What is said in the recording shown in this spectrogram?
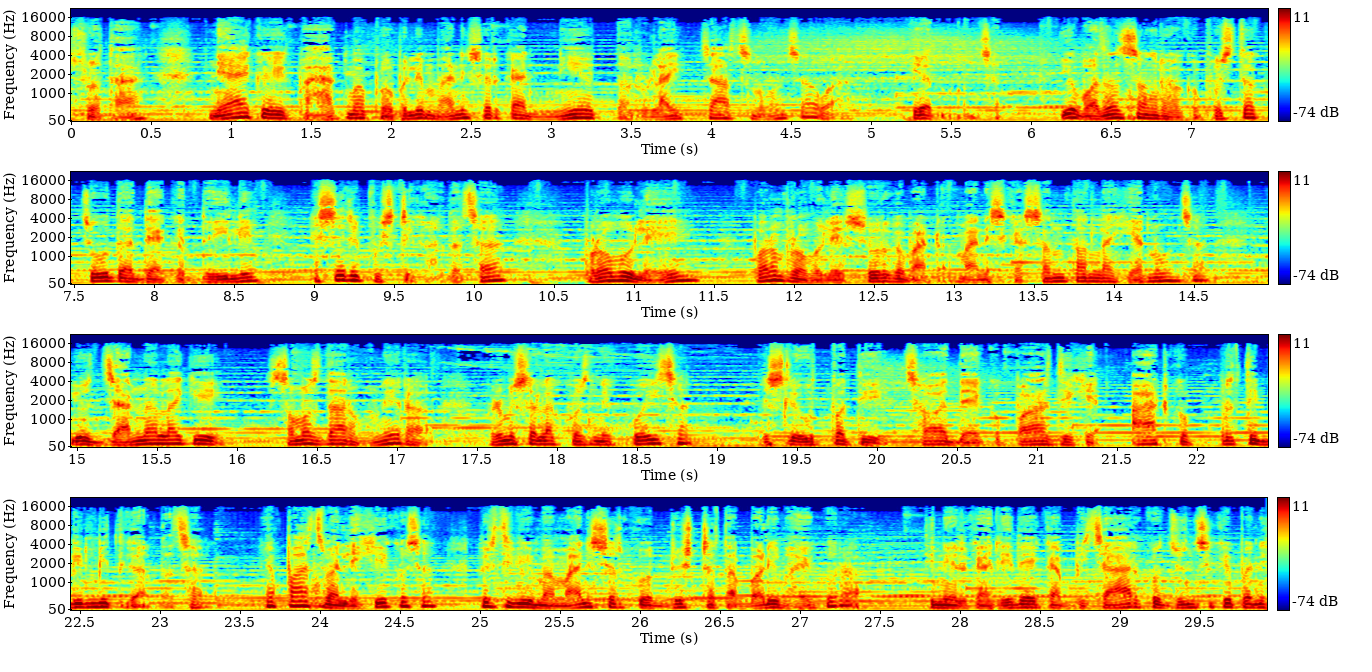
श्रोता न्यायको एक भागमा प्रभुले मानिसहरूका नियतहरूलाई जाँच्नुहुन्छ वा हेर्नुहुन्छ? यो भजन संग्रहको पुस्तक चौध अध्यायको दुईले यसरी पुष्टि गर्दछ प्रभुले परमप्रभुले स्वर्गबाट मानिसका सन्तानलाई हेर्नुहुन्छ। यो जान्नलाई कि समझदार हुने र परमेश्वरलाई खोज्ने कोही छ? यसले उत्पत्ति छ अध्यायको पाँचदेखि आठको प्रतिबिम्बित गर्दछ। यहाँ पाँचमा लेखिएको छ पृथ्वीमा मानिसहरूको दुष्टता बढी भएको र तिनीहरूका हृदयका विचारको जुनसुकै पनि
